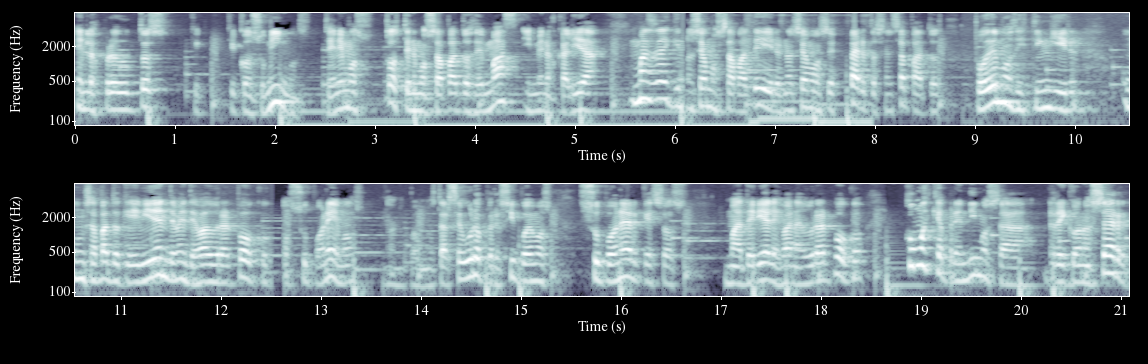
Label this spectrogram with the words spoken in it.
en los productos que, consumimos. Tenemos, todos tenemos zapatos de más y menos calidad. Más allá de que no seamos zapateros, no seamos expertos en zapatos, podemos distinguir un zapato que evidentemente va a durar poco, o suponemos, no, no podemos estar seguros, pero sí podemos suponer que esos materiales van a durar poco. ¿Cómo es que aprendimos a reconocer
